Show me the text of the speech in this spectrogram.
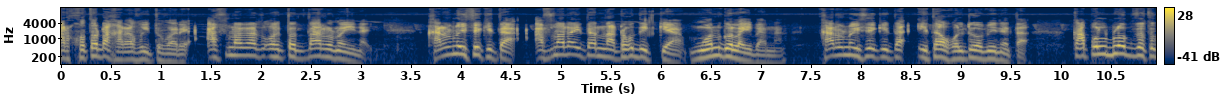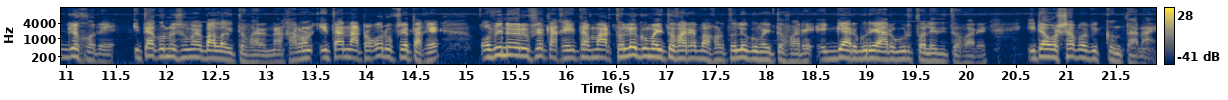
আর কতটা খারাপ হইতে পারে? আপনারা হয়তো ধারণাই নাই। কারণ হয়েছে কিতা আপনারা ইতার নাটক দেখিয়া মন গলাইবা না। কারণ হয়েছে কিতা এটা হলটি অভিনেতা। কাপল ব্লগ যতজ্ঞ করে এটা কোনো সময় ভালো হইতে পারে না। কারণ ইটা নাটকের উপরে থাকে অভিনয়ের উপরে থাকে, এটা মার তলে ঘুমাইতে পারে বাঘর তলে ঘুমাইতে পারে এগে আর ঘুরে আর গুড় তলে দিতে পারে এটা অস্বাভাবিক কোনটা নাই।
